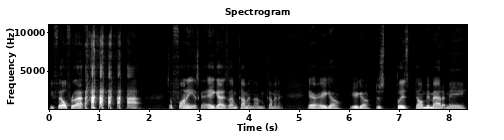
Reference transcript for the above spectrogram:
you fell for that. so funny. It's hey guys, I'm coming. I'm coming. Here, here you go. Here you go. Just please don't be mad at me.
